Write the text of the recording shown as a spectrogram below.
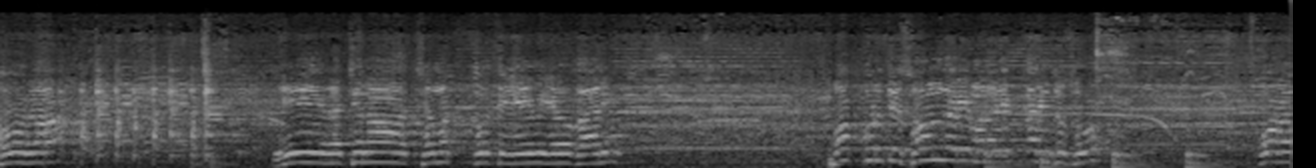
అవురా ఈ రచన చమత్కృతి ఏమియో గాని ప్రకృతి సౌందర్యం అలంకరించు పూర్వ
